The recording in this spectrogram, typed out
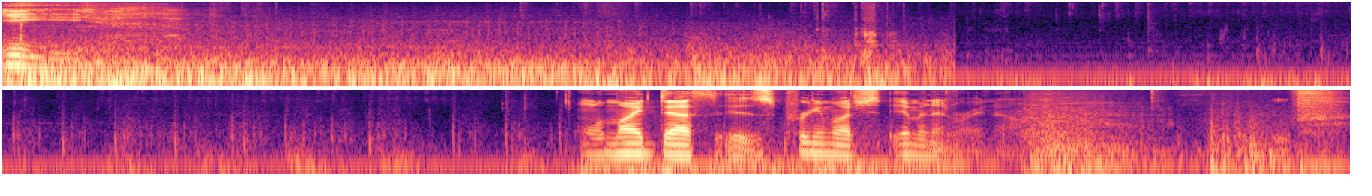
Yee. Well, my death is pretty much imminent right now. Oof.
